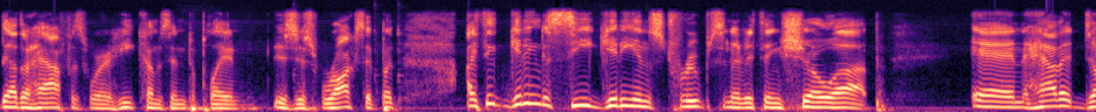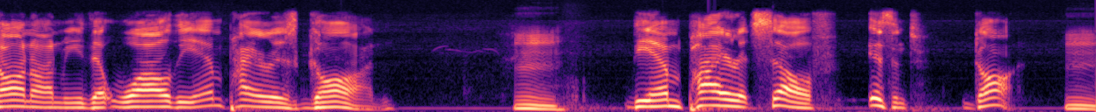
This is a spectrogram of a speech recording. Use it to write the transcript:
the other half is where he comes into play and is just rocks it. But I think getting to see Gideon's troops and everything show up and have it dawn on me that while the Empire is gone, Hmm. the Empire itself isn't gone. Hmm.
